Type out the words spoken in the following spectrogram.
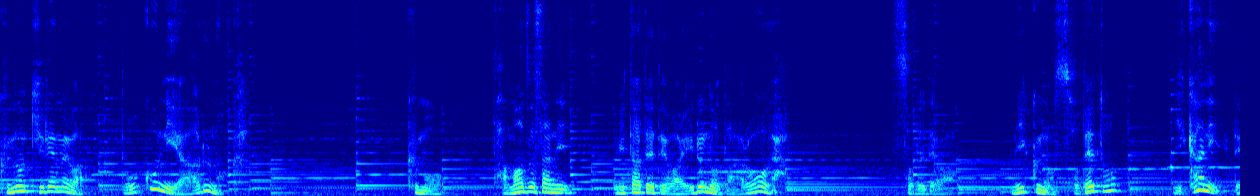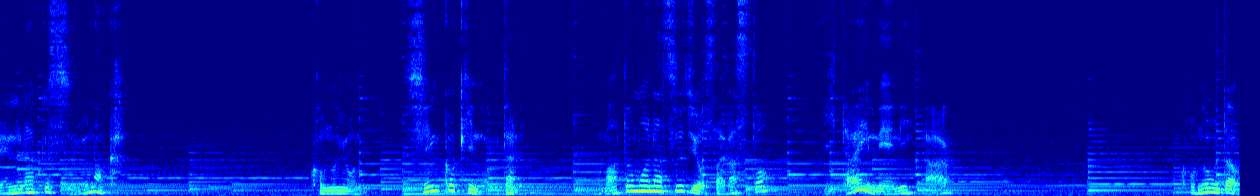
句の切れ目はどこにあるのか。雲を玉梓に見立ててはいるのだろうがそれでは肉の袖といかに連絡するのか。このように新古今の歌にまともな筋を探すと痛い目に遭う。この歌は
